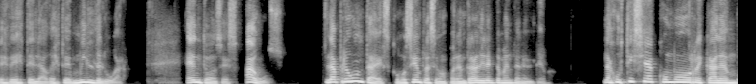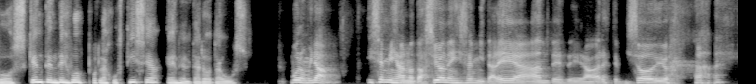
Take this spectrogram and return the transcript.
desde este lado, desde este humilde lugar. Entonces, Agus, la pregunta es, como siempre hacemos, para entrar directamente en el tema. ¿La justicia cómo recala en vos? ¿Qué entendés vos por la justicia en el tarot, Agus? Bueno, mira, hice mis anotaciones, hice mi tarea antes de grabar este episodio.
